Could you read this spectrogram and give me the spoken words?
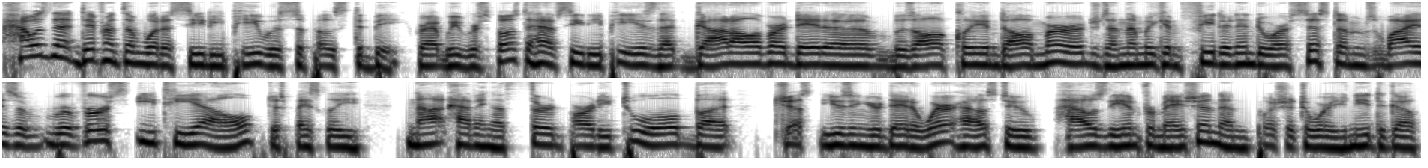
how is that different than what a CDP was supposed to be, right? We were supposed to have CDPs that got all of our data, was all cleaned, all merged, and then we can feed it into our systems. Why is a reverse ETL, just basically not having a third party tool, but just using your data warehouse to house the information and push it to where you need to go?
